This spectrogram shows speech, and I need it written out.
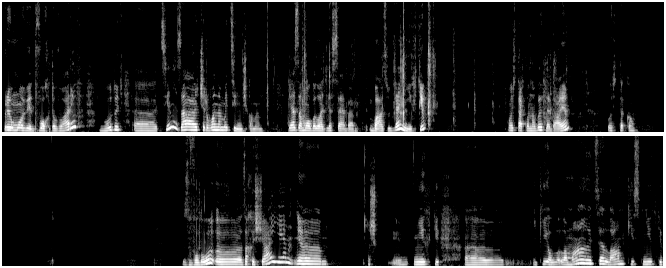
При умові двох товарів будуть е, ціни за червоними ціночками. Я замовила для себе базу для нігтів. Ось так вона виглядає. Ось така. Зволо, е, захищає е, ш, е, нігті, е, які ламаються, ламкість нігтів,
